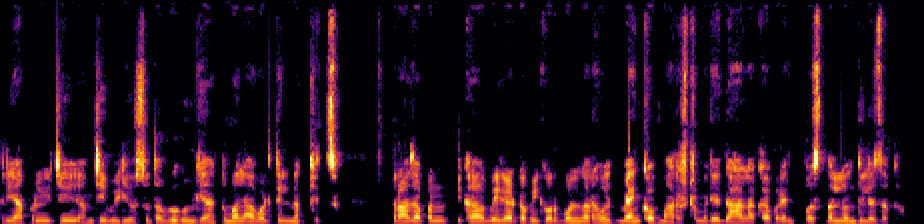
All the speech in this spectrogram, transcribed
तर यापूर्वीचे आमचे व्हिडिओसुद्धा बघून घ्या. तुम्हाला आवडतील नक्कीच. तर आज आपण एका वेगळ्या टॉपिकवर बोलणार आहोत. बँक ऑफ महाराष्ट्रामध्ये दहा लाखापर्यंत पर्सनल लोन दिलं जातं.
